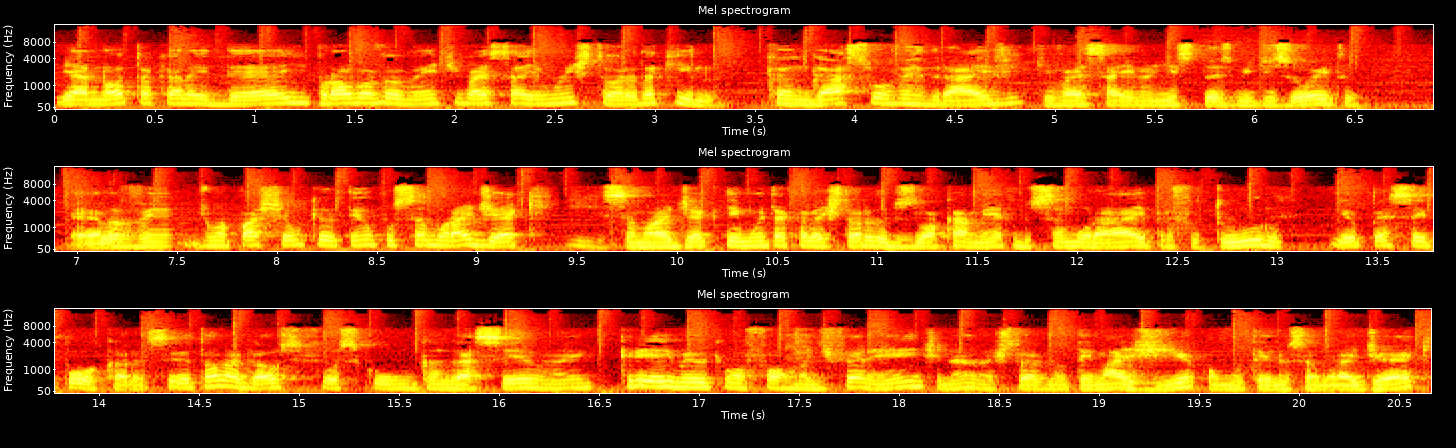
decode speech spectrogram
e anoto aquela ideia e provavelmente vai sair uma história daquilo. Cangaço Overdrive, que vai sair no início de 2018, ela vem de uma paixão que eu tenho por Samurai Jack. E Samurai Jack tem muito aquela história do deslocamento do samurai para o futuro. E eu pensei, pô, cara, seria tão legal se fosse com um cangaceiro, né? E criei meio que uma forma diferente, né? Na história não tem magia, como tem no Samurai Jack.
